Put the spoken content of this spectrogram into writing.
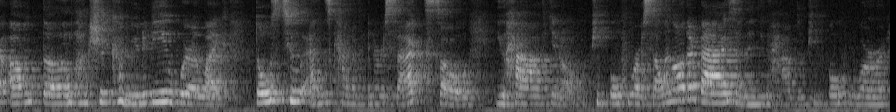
of the luxury community where like those two ends kind of intersect. So you have, you know, people who are selling all their bags and then you have the people who are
